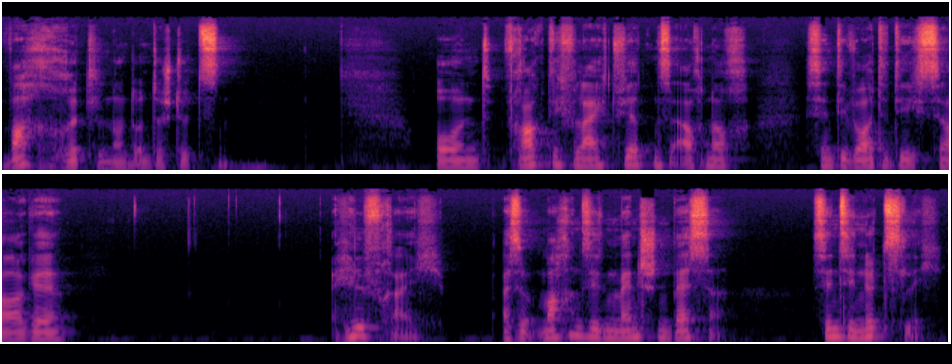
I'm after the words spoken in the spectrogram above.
wachrütteln und unterstützen. Und frag dich vielleicht viertens auch noch, sind die Worte, die ich sage, hilfreich? Also machen sie den Menschen besser? Sind sie nützlich?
